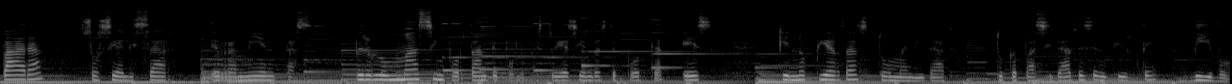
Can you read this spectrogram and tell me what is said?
para socializar, herramientas, pero lo más importante por lo que estoy haciendo este podcast es que no pierdas tu humanidad, tu capacidad de sentirte vivo.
